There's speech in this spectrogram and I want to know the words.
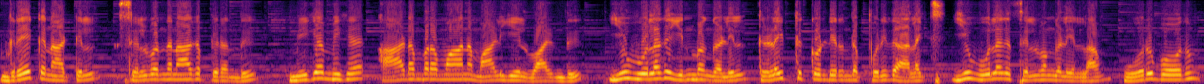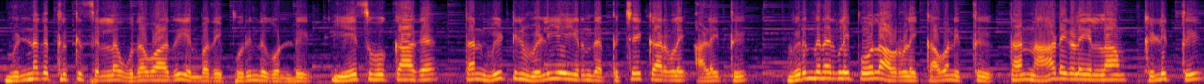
கிரேக்க நாட்டில் செல்வந்தனாக பிறந்து மிக மிக ஆடம்பரமான மாளிகையில் வாழ்ந்து இவ்வுலக இன்பங்களில் திளைத்து கொண்டிருந்த புனித அலெக்ஸ் இவ்வுலக செல்வங்கள் எல்லாம் ஒருபோதும் விண்ணகத்திற்கு செல்ல உதவாது என்பதை புரிந்து கொண்டு இயேசுவுக்காக தன் வீட்டின் வெளியே இருந்த பிச்சைக்காரர்களை அழைத்து விருந்தினர்களைப் போல அவர்களை கவனித்து தன் ஆடைகளையெல்லாம் கிழித்து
